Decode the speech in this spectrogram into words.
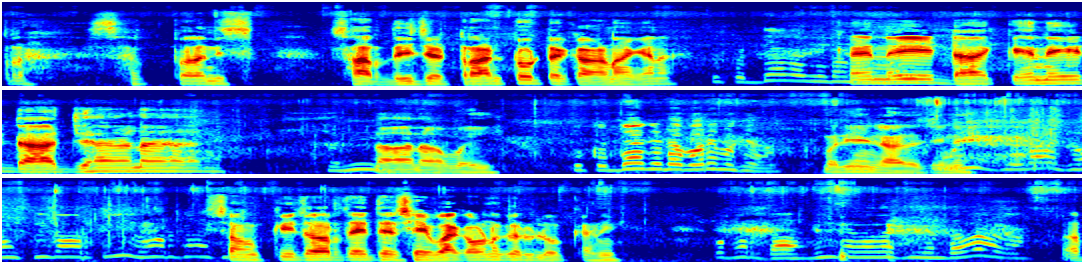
ਪਤਾ ਨਹੀਂ ਸਰਦੀ ਚ ਟ੍ਰਾਂਟੋ ਟਿਕਾਣਾ ਕਹਿੰਦਾ। ਕੈਨੇਡਾ ਕੈਨੇਡਾ ਜਾਣਾ। ਨਾ ਨਾ ਬਾਈ। ਤੂੰ ਕੱਢਿਆ ਕਿਹੜਾ ਬਾਰੇ ਮੈਂ ਕਿਹਾ ਵਧੀਆ ਨਹੀਂ ਲੱਗਦਾ ਜੀ ਨੇ ਜਿਹੜਾ ਸ਼ੌਂਕੀ ਤੌਰ ਤੇ ਹੋਰ ਕਿਆ ਸੌਂਕੀ ਤੌਰ ਤੇ ਇੱਥੇ ਸੇਵਾ ਕੌਣ ਕਰੂ ਲੋਕਾਂ ਦੀ? ਉਹ ਫਿਰ 10 20 ਦਿਨਾਂ ਦਾ ਕੀ ਹੁੰਦਾ। ਵਾ ਆ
